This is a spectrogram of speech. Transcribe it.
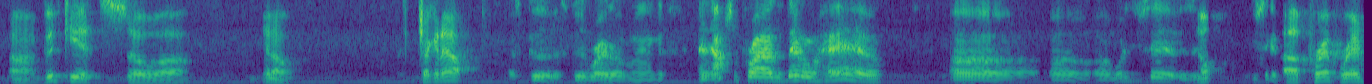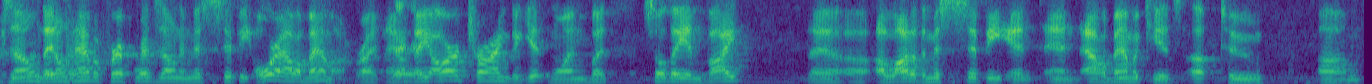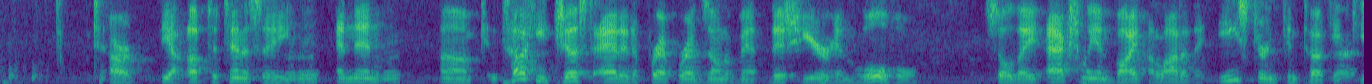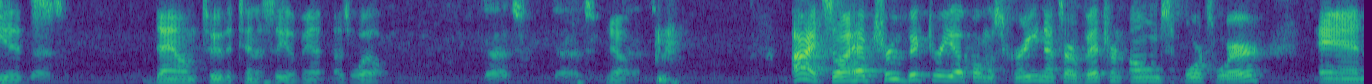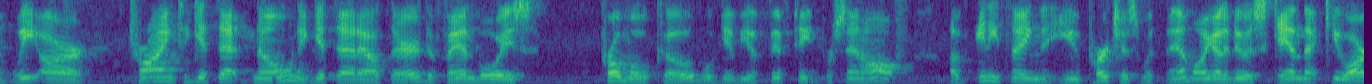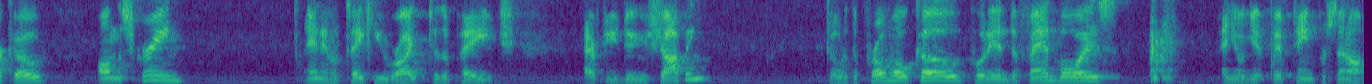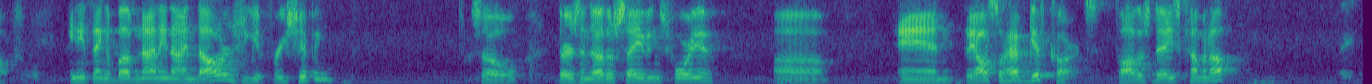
uh, good kids. So uh, you know, check it out. That's good. That's good right up, man. And I'm surprised that they don't have uh uh, uh what did you say? Is it Nope. you said Uh, prep red zone. They don't have a prep red zone in Mississippi or Alabama right now. Yeah. They are trying to get one, but so they invite the, uh, a lot of the Mississippi and, and Alabama kids up to, um, t- or yeah, up to Tennessee, Mhm, and then mhm. um, Kentucky just added a prep red zone event this year in Louisville. So they actually invite a lot of the Eastern Kentucky Gotcha, kids down to the Tennessee event as well. Gotcha. Gotcha. Yeah. Gotcha. All right, so I have True Victory up on the screen. That's our veteran-owned sportswear, and we are trying to get that known and get that out there. The Fanboys promo code will give you a 15% off of anything that you purchase with them. All you got to do is scan that QR code on the screen and it'll take you right to the page. After you do your shopping, go to the promo code, put in the fanboys, and you'll get 15% off. Anything above $99, you get free shipping. So there's another savings for you. Um, and they also have gift cards. Father's Day's coming up,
